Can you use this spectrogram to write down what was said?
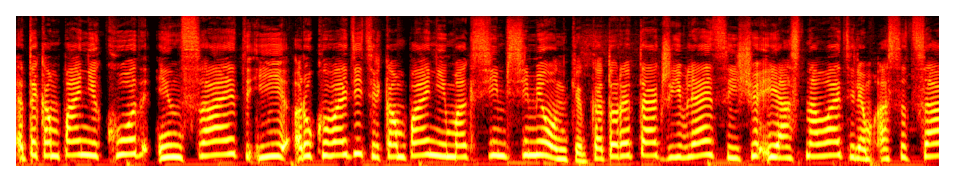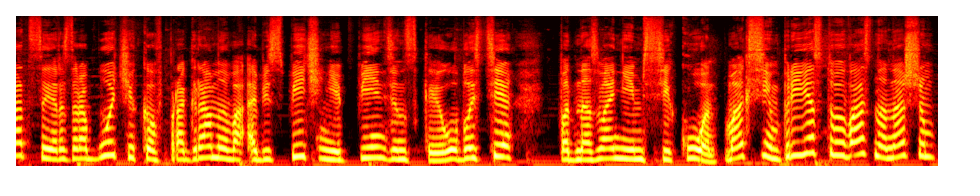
Это компания Code Insight и руководитель компании Максим Семенкин, который также является еще и основателем Ассоциации разработчиков программного обеспечения Пензенской области под названием СИКОН. Максим, приветствую вас на нашем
